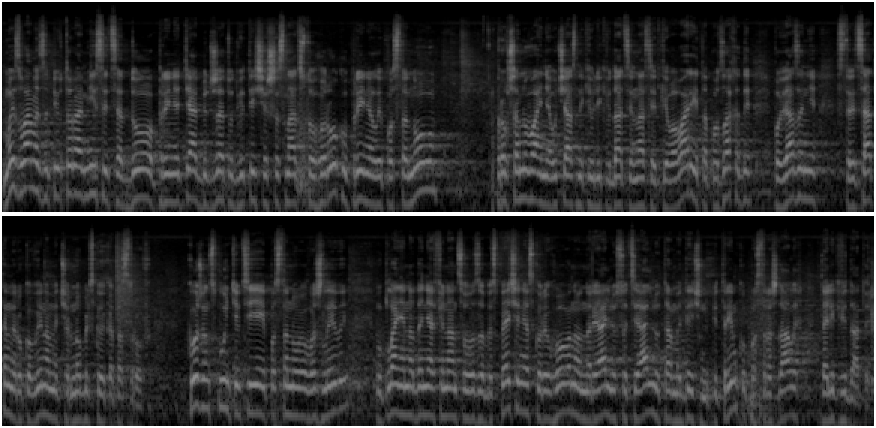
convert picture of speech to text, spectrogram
Ми з вами за півтора місяця до прийняття бюджету 2016 року прийняли постанову про вшанування учасників ліквідації наслідків аварії та по заходи, пов'язані з 30-ми роковинами Чорнобильської катастрофи. Кожен з пунктів цієї постанови важливий у плані надання фінансового забезпечення, скоригованого на реальну соціальну та медичну підтримку постраждалих та ліквідаторів.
